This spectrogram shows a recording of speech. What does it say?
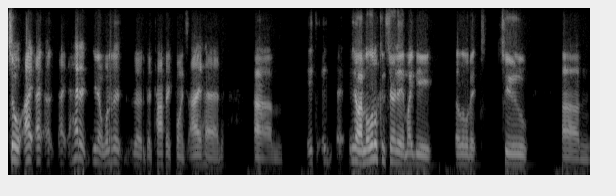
So I, I, I had a you know one of the, the, the topic points I had, um, it, it you know I'm a little concerned that it might be a little bit too um,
